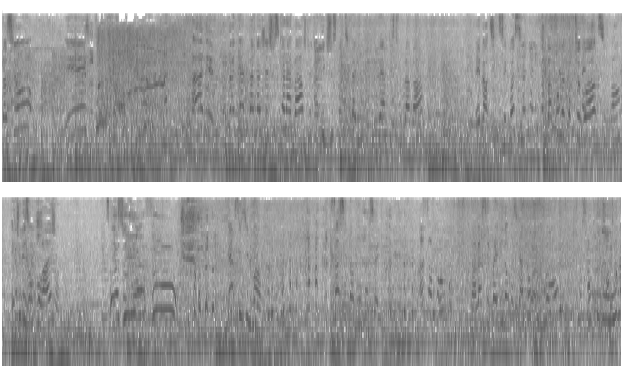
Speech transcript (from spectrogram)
Attention. Et. Allez, Daniel va nager jusqu'à la barge, Ludovic jusqu'au petit panneau vert qui se trouve là-bas. Et ben, tu sais quoi, Sylvain? Tu vas prendre le porte-voix, Sylvain, et tu les encourages. Vas-y, à fond Merci Sylvain. Ça c'est un bon conseil. Attends, non, là c'est pas évident parce qu'il y a beaucoup de vent, beaucoup de houle.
